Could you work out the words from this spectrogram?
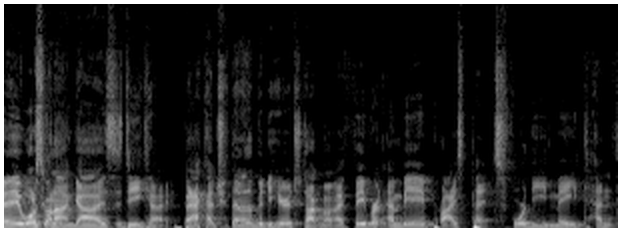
Hey, what's going on, guys? It's DK. Back at you at another video here to talk about my favorite NBA prize picks for the May 10th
